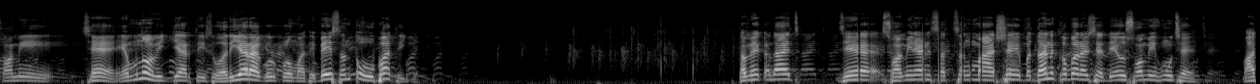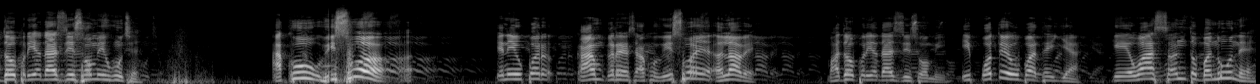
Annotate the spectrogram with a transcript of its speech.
સ્વામી છે, એમનો વિદ્યાર્થી છું, હરિયારા ગુરુકુળમાંથી. બે સંતો ઊભા થઈ ગયા. તમે કદાચ જે સ્વામિનારાયણ સત્સંગમાં હશે એ બધાને ખબર હશે, દેવ સ્વામી શું છે? માધવ પ્રિયદાસજી સ્વામી શું છે? આખું વિશ્વ એની ઉપર કામ કરે છે, આખું વિશ્વ એ હલાવે. માધવ પ્રિયદાસજી સ્વામી એ પોતે ઊભા થઈ ગયા કે એવા સંત બનવું ને,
